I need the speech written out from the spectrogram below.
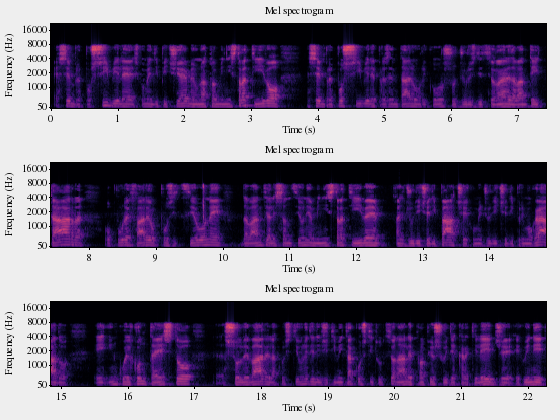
È sempre possibile, siccome il DPCM è un atto amministrativo, è sempre possibile presentare un ricorso giurisdizionale davanti ai TAR oppure fare opposizione davanti alle sanzioni amministrative al giudice di pace come giudice di primo grado e in quel contesto eh, sollevare la questione di legittimità costituzionale proprio sui decreti legge e quindi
